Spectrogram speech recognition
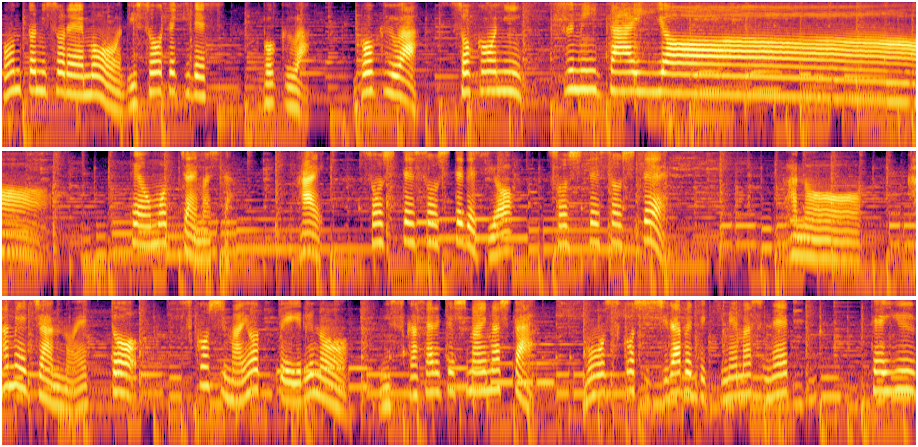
本当にそれもう理想的です。僕は。僕はそこに住みたいよって思っちゃいました。はい。そしてそしてですよ。そしてそしてあのー、亀ちゃんの干支少し迷っているのを見透かされてしまいました。もう少し調べて決めますね。っていう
